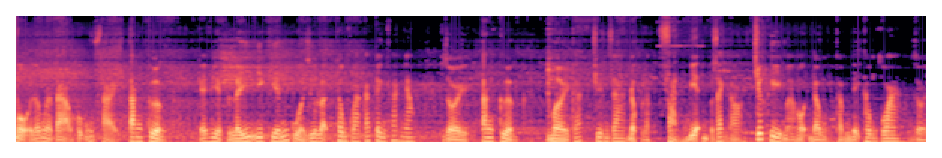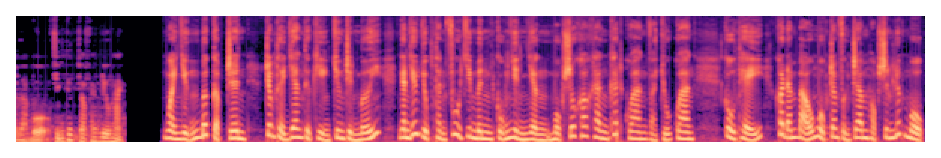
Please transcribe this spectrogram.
Bộ Giáo dục Đào tạo cũng phải tăng cường cái việc lấy ý kiến của dư luận thông qua các kênh khác nhau, rồi tăng cường mời các chuyên gia độc lập phản biện bộ sách đó trước khi mà hội đồng thẩm định thông qua rồi là bộ chính thức cho phép lưu hành. Ngoài những bất cập trên, trong thời gian thực hiện chương trình mới, ngành giáo dục thành phố Hồ Chí Minh cũng nhìn nhận một số khó khăn khách quan và chủ quan. Cụ thể, khó đảm bảo 100% học sinh lớp 1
